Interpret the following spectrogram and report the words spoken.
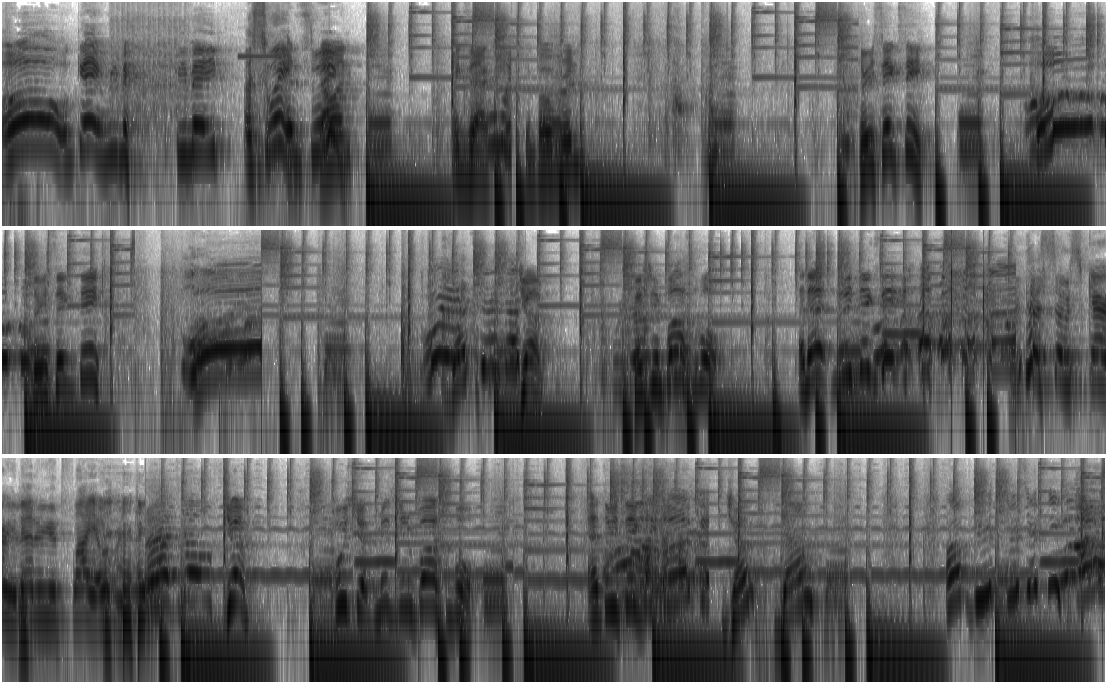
Oh, okay. We made we made A swing. a swing. Exactly. Jump over it. 360. Oh, 360. Oh, That's it. That's jump. Mission Impossible. And then 360. That's so scary letting it fly over you. Let's go! Jump. Push up. Mission Impossible. And 360. Okay. Jump, down, up, dude, 360. Oh!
